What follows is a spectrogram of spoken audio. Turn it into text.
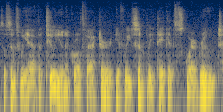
So since we have the two unit growth factor, if we simply take its square root,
